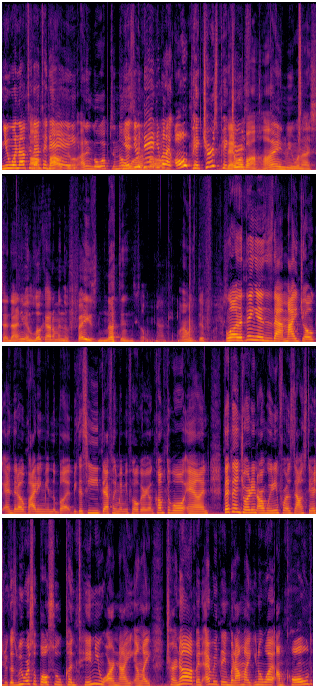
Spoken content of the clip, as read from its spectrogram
You went up to them today. them. I didn't go up to no yes, you did. bro. You were like, oh, pictures, pictures. They were behind me when I said that. I didn't even look at them in the face. Nothing. So Okay. mine was different. Well, the thing is, is that my joke ended up biting me in the butt because he definitely made me feel very uncomfortable. And Tete and Jordan are waiting for us downstairs because we were supposed to continue our night and like turn up and everything. But I'm like, you know what? I'm cold.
